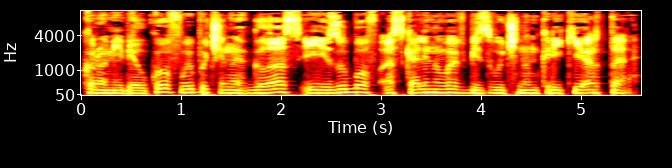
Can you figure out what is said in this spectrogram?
кроме белков выпученных глаз и зубов оскаленного в беззвучном крике рта.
